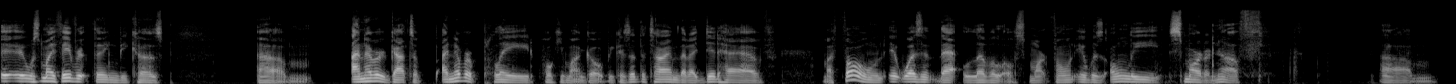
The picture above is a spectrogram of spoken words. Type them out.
It was my favorite thing because, um, I never got to. I never played Pokemon Go because at the time that I did have My phone, it wasn't that level of smartphone. It was only smart enough, um,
